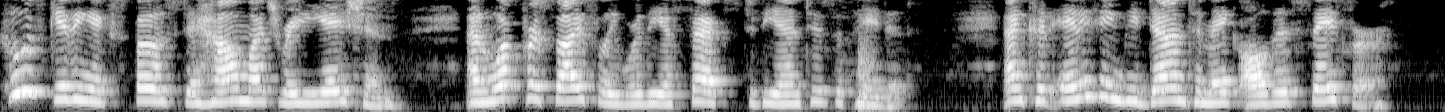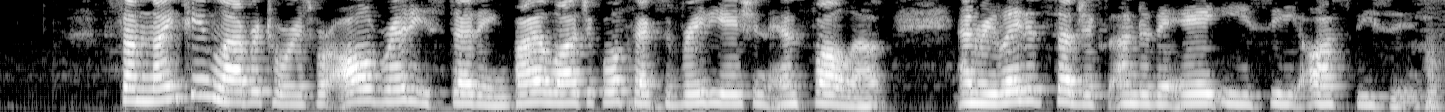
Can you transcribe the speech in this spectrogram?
who is getting exposed to how much radiation and what precisely were the effects to be anticipated? And could anything be done to make all this safer? Some 19 laboratories were already studying biological effects of radiation and fallout and related subjects under the AEC auspices.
